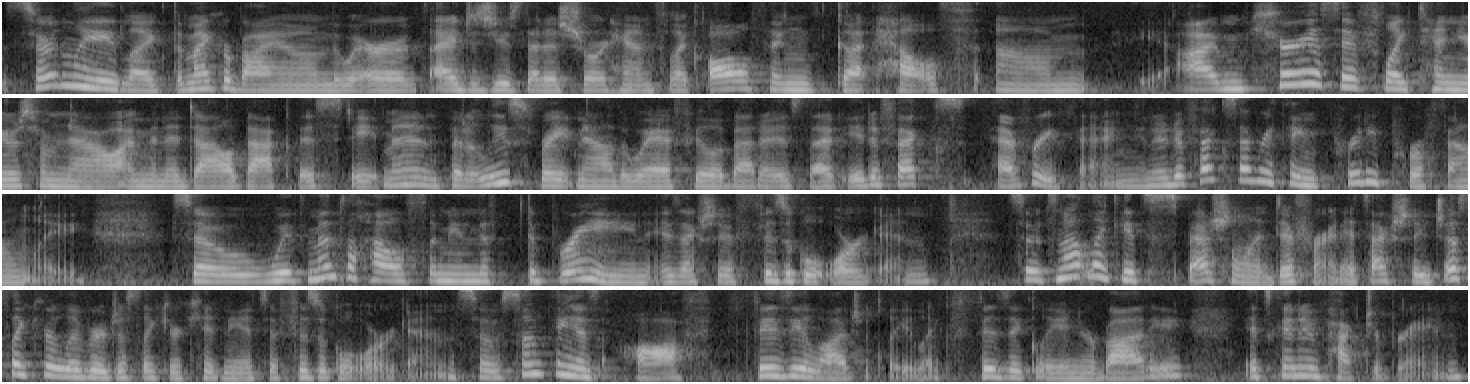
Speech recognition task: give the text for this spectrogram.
Certainly, like the microbiome, the where I just use that as shorthand for like all things gut health. Um, I'm curious if like 10 years from now I'm going to dial back this statement, but at least right now the way I feel about it is that it affects everything and it affects everything pretty profoundly. So with mental health, I mean the, the brain is actually a physical organ. So it's not like it's special and different. It's actually just like your liver, just like your kidney, it's a physical organ. So if something is off physiologically, like physically in your body, it's going to impact your brain.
